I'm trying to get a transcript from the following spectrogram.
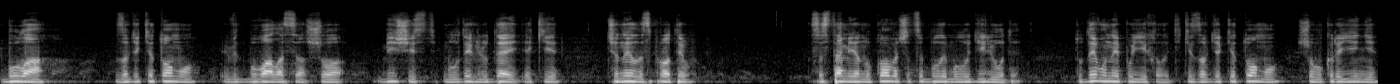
була завдяки тому і відбувалася, що більшість молодих людей, які чинили спротив системі Януковича, це були молоді люди. Туди вони поїхали тільки завдяки тому, що в Україні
